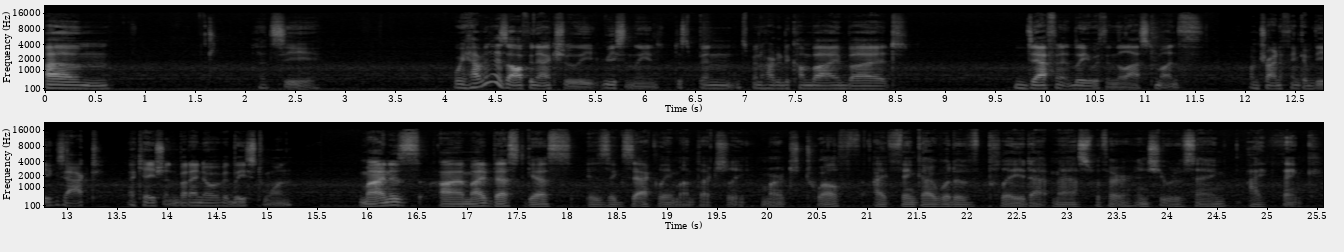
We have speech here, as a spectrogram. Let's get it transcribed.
Um, let's see. We haven't as often actually recently. It's just been it's been harder to come by, but definitely within the last month. I'm trying to think of the exact occasion, but I know of at least one. Mine is uh, my best guess is exactly a month actually, March twelfth. I think I would have played at mass with her, and she would have sang. I think.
